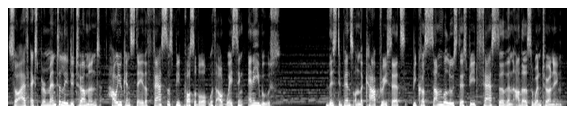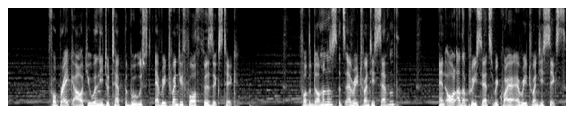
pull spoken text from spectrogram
So I've experimentally determined how you can stay the fastest speed possible without wasting any boost. This depends on the car presets, because some will lose their speed faster than others when turning. For Breakout you will need to tap the boost every 24th physics tick. For the Dominus it's every 27th, and all other presets require every 26th.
